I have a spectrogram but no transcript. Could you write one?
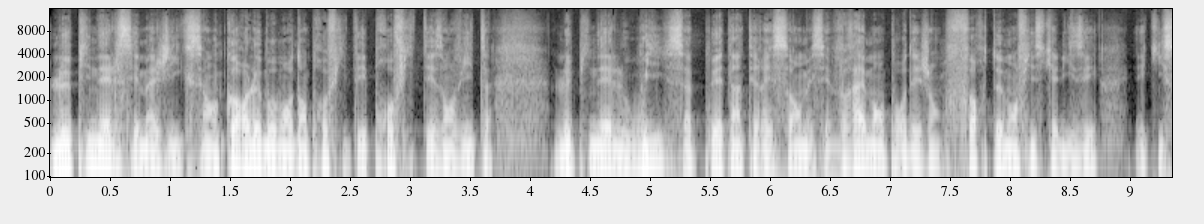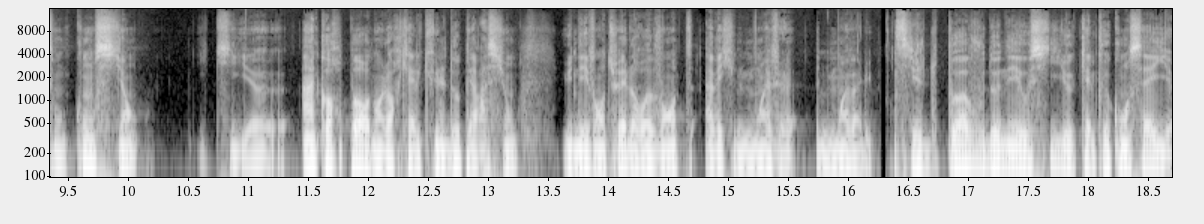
le Pinel, c'est magique, c'est encore le moment d'en profiter, profitez-en vite. Le Pinel, oui, ça peut être intéressant, mais c'est vraiment pour des gens fortement fiscalisés et qui sont conscients qui euh, incorporent dans leur calcul d'opération une éventuelle revente avec une moins-value. Si je dois vous donner aussi euh, quelques conseils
